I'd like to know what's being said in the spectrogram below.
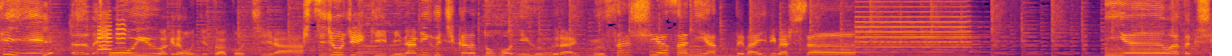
というわけで本日はこちら。吉祥寺駅南口から徒歩2分ぐらい武蔵屋さんにやってまいりました。いやー私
